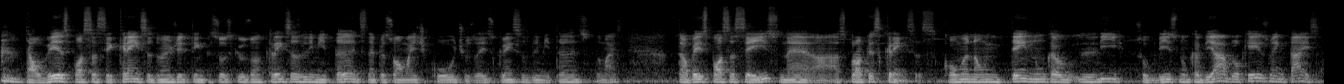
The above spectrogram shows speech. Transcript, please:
Talvez possa ser crenças, do mesmo jeito que tem pessoas que usam crenças limitantes, né? Pessoal mais de coach usa isso, crenças limitantes e tudo mais. Talvez possa ser isso, né? As próprias crenças. Como eu não entendo, nunca li sobre isso, nunca vi, ah, bloqueios mentais.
